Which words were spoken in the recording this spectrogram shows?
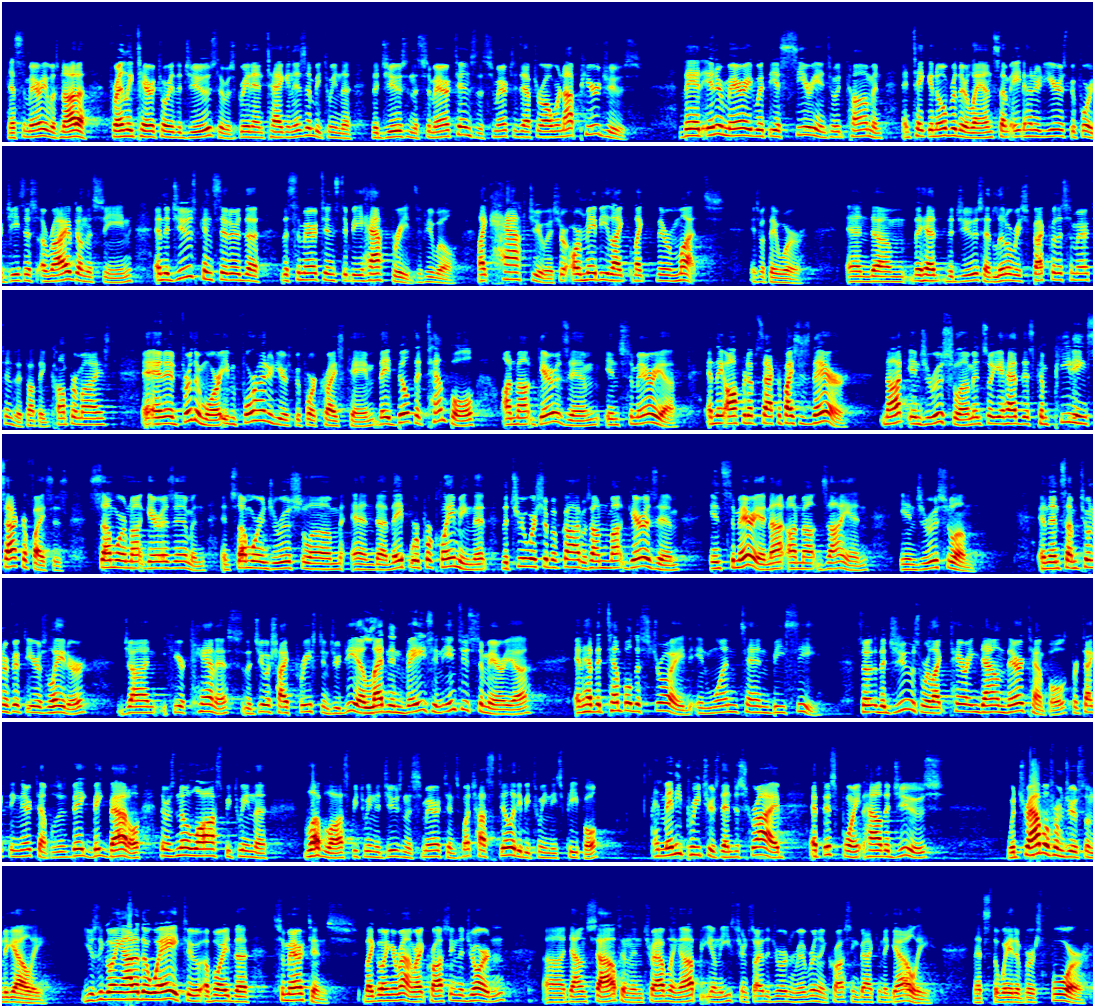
Now, Samaria was not a friendly territory of the Jews. There was great antagonism between the, the Jews and the Samaritans. The Samaritans, after all, were not pure Jews. They had intermarried with the Assyrians who had come and, and taken over their land some 800 years before Jesus arrived on the scene. And the Jews considered the, the Samaritans to be half breeds, if you will, like half Jewish, or, or maybe like, like they were mutts, is what they were. And um, they had, the Jews had little respect for the Samaritans. They thought they'd compromised. And, and furthermore, even 400 years before Christ came, they'd built a temple on Mount Gerizim in Samaria. And they offered up sacrifices there not in Jerusalem. And so you had this competing sacrifices. Some were in Mount Gerizim and, and some were in Jerusalem. And uh, they were proclaiming that the true worship of God was on Mount Gerizim in Samaria, not on Mount Zion in Jerusalem. And then some 250 years later, John Hyrcanus, the Jewish high priest in Judea, led an invasion into Samaria and had the temple destroyed in 110 BC. So the Jews were like tearing down their temples, protecting their temples. It was a big, big battle. There was no loss between the, love loss between the Jews and the Samaritans, much hostility between these people. And many preachers then describe at this point how the Jews would travel from Jerusalem to Galilee, usually going out of their way to avoid the Samaritans by going around, right? Crossing the Jordan uh, down south and then traveling up on the eastern side of the Jordan River and then crossing back into Galilee. That's the weight of verse 4.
